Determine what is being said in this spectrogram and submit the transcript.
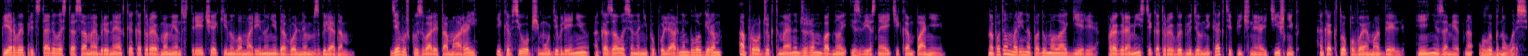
Первой представилась та самая брюнетка, которая в момент встречи окинула Марину недовольным взглядом. Девушку звали Тамарой, и, ко всеобщему удивлению, оказалась она не популярным блогером, а проект-менеджером в одной известной IT-компании. Но потом Марина подумала о Гере, программисте, который выглядел не как типичный айтишник, а как топовая модель, и незаметно улыбнулась.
